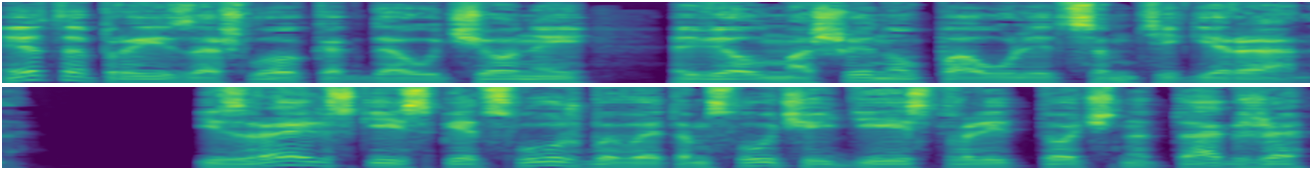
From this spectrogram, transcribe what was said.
Это произошло, когда ученый вел машину по улицам Тегерана. Израильские спецслужбы в этом случае действовали точно так же,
